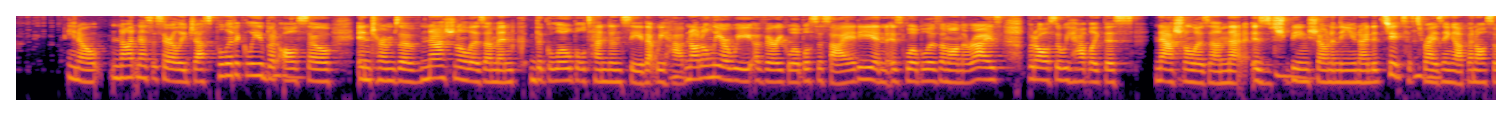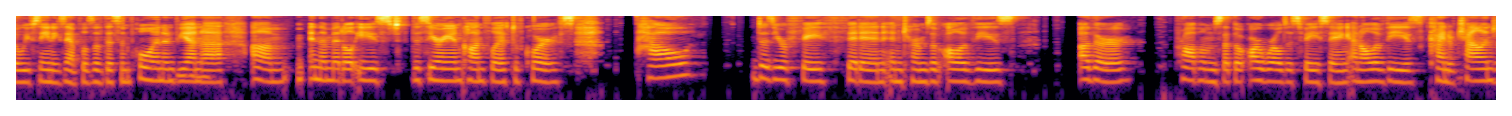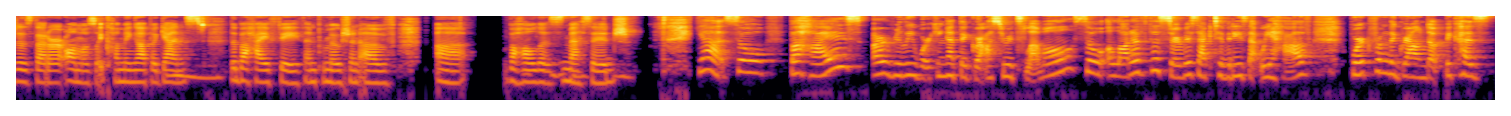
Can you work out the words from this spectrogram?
you know, not necessarily just politically, but mm-hmm. also in terms of nationalism and the global tendency that we have. Not only are we a very global society and is globalism on the rise, but also we have like this nationalism that is mm-hmm. being shown in the United States that's mm-hmm. rising up. And also we've seen examples of this in Poland and Vienna, mm-hmm. um, in the Middle East, the Syrian conflict, of course. How does your faith fit in in terms of all of these other problems that the, our world is facing and all of these kind of challenges that are almost like coming up against mm. the Baha'i faith and promotion of uh, Baha'u'llah's mm. message? Yeah, so Baha'is are really working at the grassroots level. So a lot of the service activities that we have work from the ground up because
